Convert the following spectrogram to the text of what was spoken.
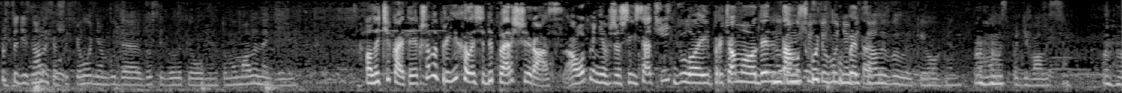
Просто дізналися, що сьогодні буде досить великий обмін, тому мали надію. Але чекайте, якщо ви приїхали сюди перший раз, а обмінів вже 66 було, і причому один Ну там тому що скуть сьогодні купити. обіцяли великий обмін, тому Мгм. ми сподівалися. Угу.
